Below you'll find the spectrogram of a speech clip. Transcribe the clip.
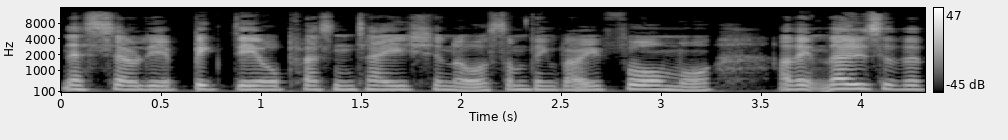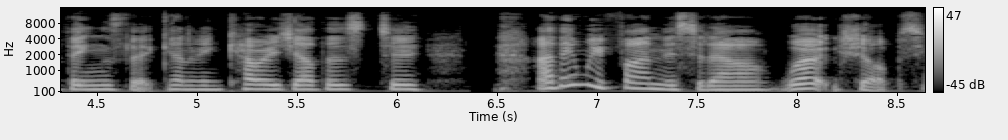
necessarily a big deal presentation or something very formal. I think those are the things that kind of encourage others to. I think we find this at our workshops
